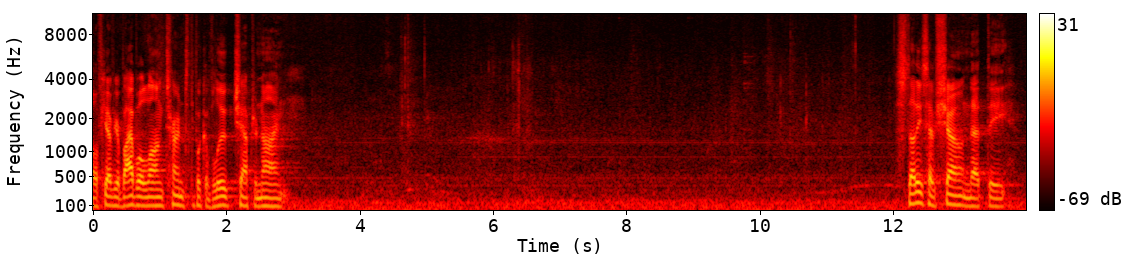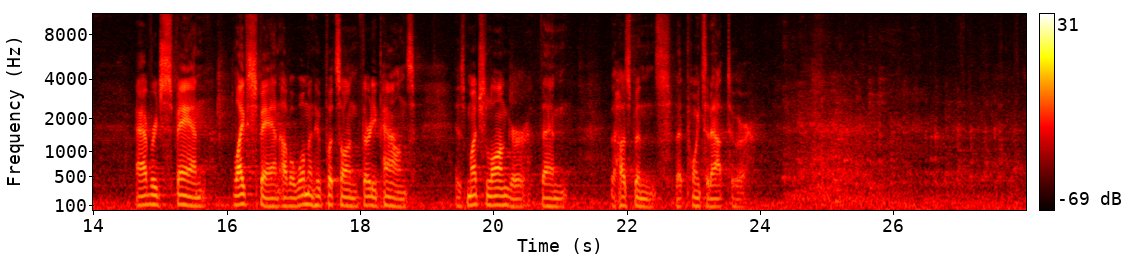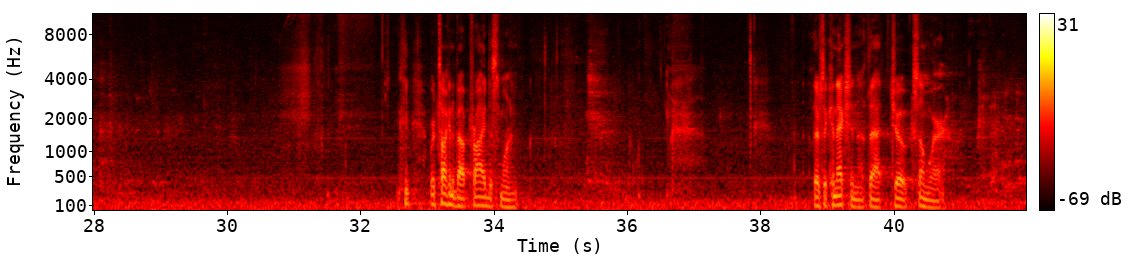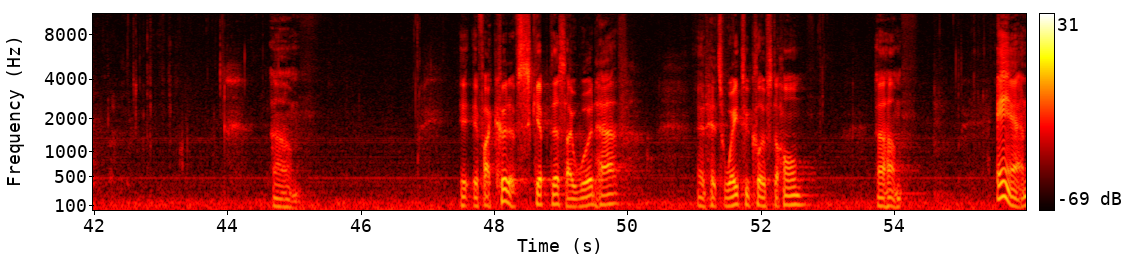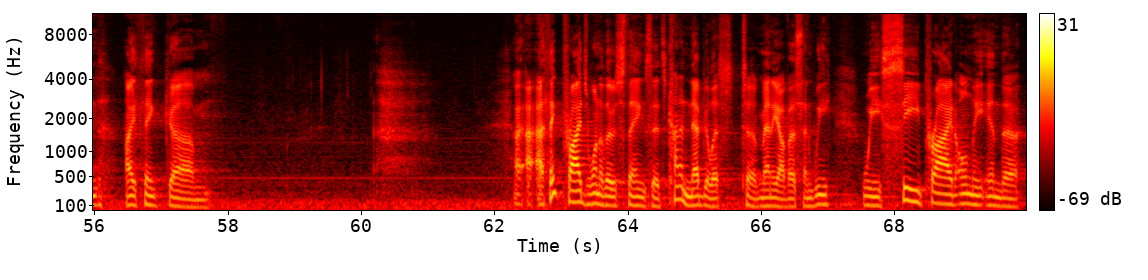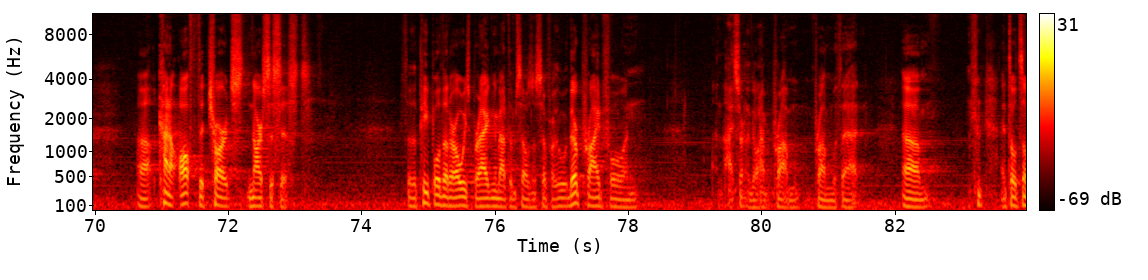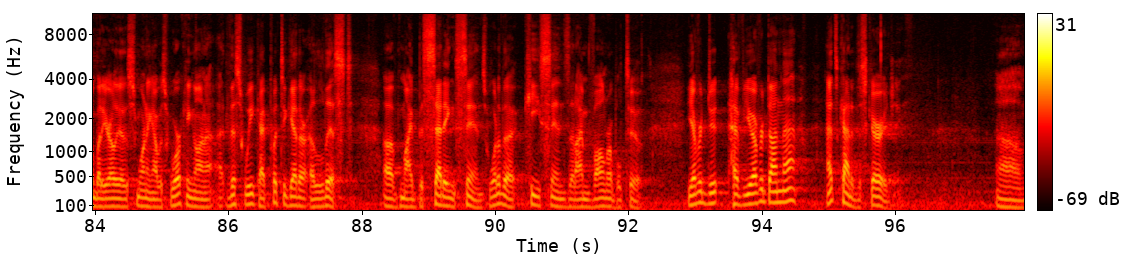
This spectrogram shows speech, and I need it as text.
Well, if you have your Bible along, turn to the book of Luke, chapter 9. Studies have shown that the average span, lifespan of a woman who puts on 30 pounds is much longer than the husband's that points it out to her. We're talking about pride this morning. There's a connection with that joke somewhere. Um, if I could have skipped this, I would have. It hits way too close to home. Um, and I think um, I, I, think pride's one of those things that's kind of nebulous to many of us, and we we see pride only in the uh, kind of off the charts narcissists. So the people that are always bragging about themselves and so forth, they're prideful, and I certainly don't have a problem, problem with that. Um, I told somebody earlier this morning I was working on a, this week I put together a list of my besetting sins. What are the key sins that I'm vulnerable to? You ever do, have you ever done that? That's kind of discouraging. Um,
